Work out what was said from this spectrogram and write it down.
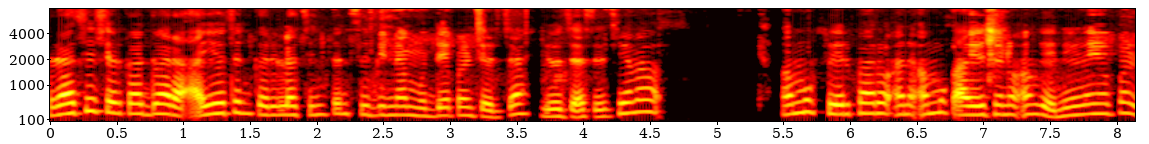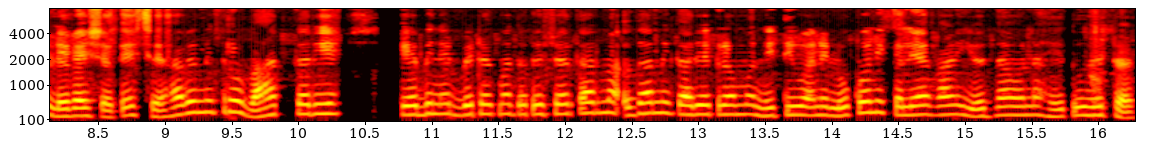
રાજ્ય સરકાર દ્વારા આયોજન કરેલા ચિંતન શિબિરના મુદ્દે પણ ચર્ચા યોજાશે, જેમાં અમુક ફેરફારો અને અમુક આયોજનો અંગે નિર્ણયો પણ લેવાઈ શકે છે. હવે મિત્રો વાત કરીએ કેબિનેટ બેઠકમાં તો કે સરકારમાં આગામી કાર્યક્રમો, નીતિઓ અને લોકોની કલ્યાણકારી યોજનાઓના હેતુ હેઠળ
